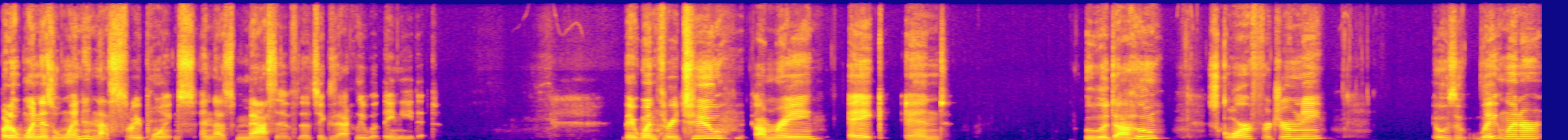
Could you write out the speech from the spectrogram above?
but a win is a win, and that's three points, and that's massive. That's exactly what they needed. They win 3 2. Amiri, Ache, and Uduokhai score for Germany. It was a late winner.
